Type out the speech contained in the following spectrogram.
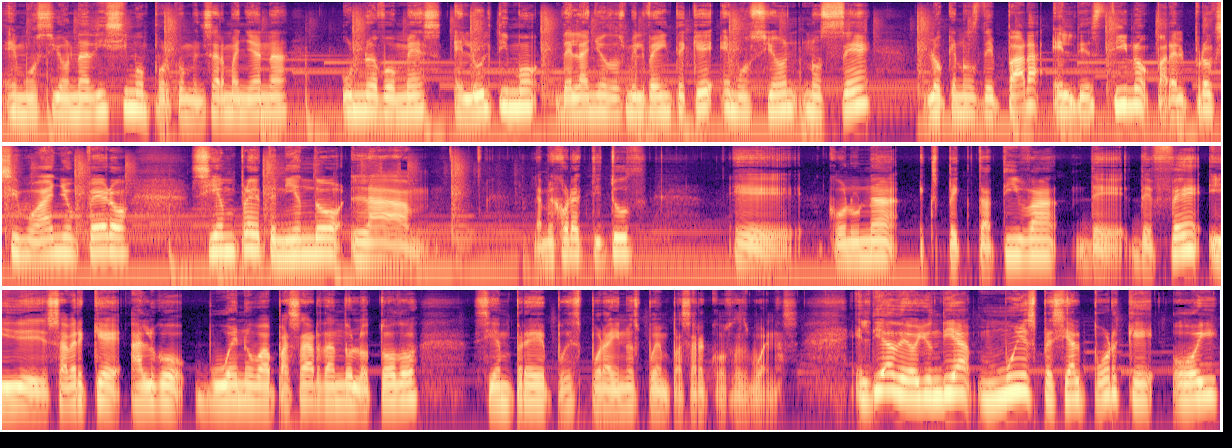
emocionadísimo por comenzar mañana un nuevo mes, el último del año 2020. Qué emoción, no sé lo que nos depara el destino para el próximo año, pero siempre teniendo la, la mejor actitud, eh, con una expectativa de, fe y saber que algo bueno va a pasar dándolo todo. Siempre pues por ahí nos pueden pasar cosas buenas. El día de hoy un día muy especial porque hoy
